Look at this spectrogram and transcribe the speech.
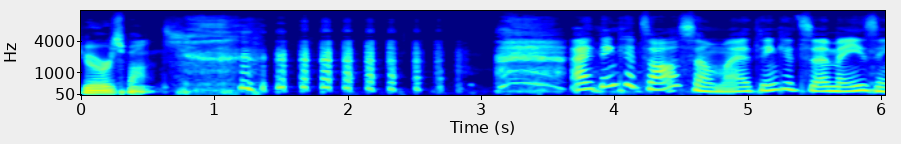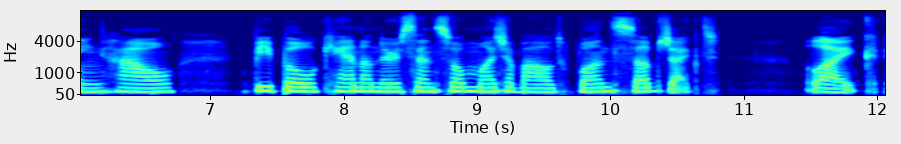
Your response. I think it's awesome. I think it's amazing how people can understand so much about one subject. Like,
